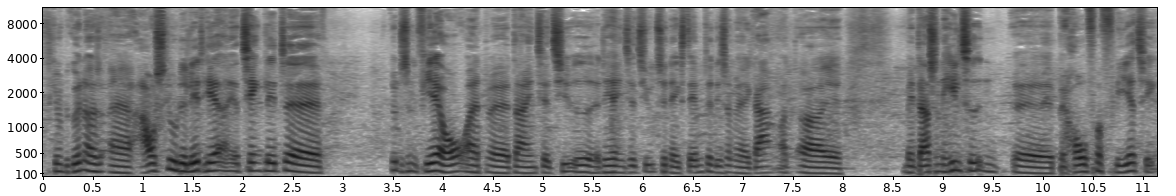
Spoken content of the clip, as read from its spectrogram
skal vi begynde at afslutte lidt her? Jeg tænkte lidt, øh, nu er det sådan fjerde år, at øh, der er initiativet, det her initiativ til NextM, der ligesom er i gang, og, og øh, men der er sådan hele tiden øh, behov for flere ting,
